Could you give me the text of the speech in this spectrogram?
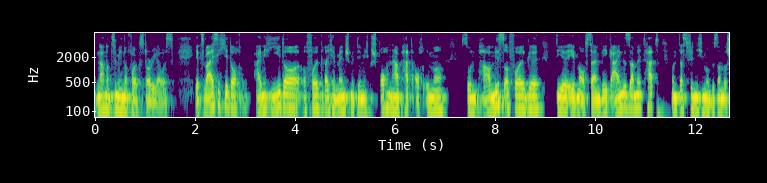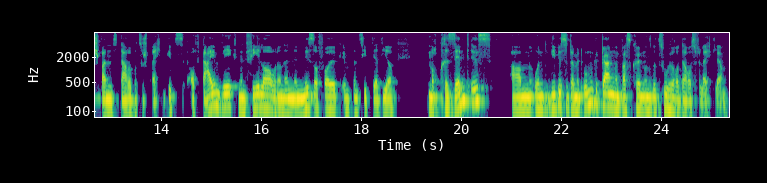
nach einer ziemlichen Erfolgsstory aus. Jetzt weiß ich jedoch, eigentlich jeder erfolgreiche Mensch, mit dem ich gesprochen habe, hat auch immer so ein paar Misserfolge, die er eben auf seinem Weg eingesammelt hat. Und das finde ich immer besonders spannend, darüber zu sprechen. Gibt es auf deinem Weg einen Fehler oder einen, einen Misserfolg im Prinzip, der dir noch präsent ist, ähm, und wie bist du damit umgegangen und was können unsere Zuhörer daraus vielleicht lernen?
